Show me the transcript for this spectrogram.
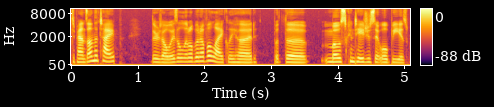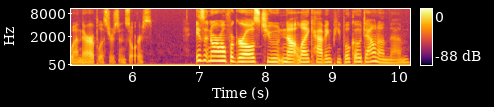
depends on the type. There's always a little bit of a likelihood, but the most contagious it will be is when there are blisters and sores. Is it normal for girls to not like having people go down on them?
